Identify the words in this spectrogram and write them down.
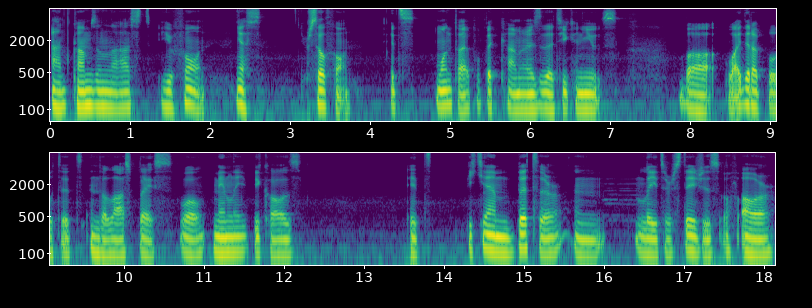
And comes in last, your phone. Yes, your cell phone. It's one type of the cameras that you can use. But why did I put it in the last place? Well, mainly because it became better in later stages of our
